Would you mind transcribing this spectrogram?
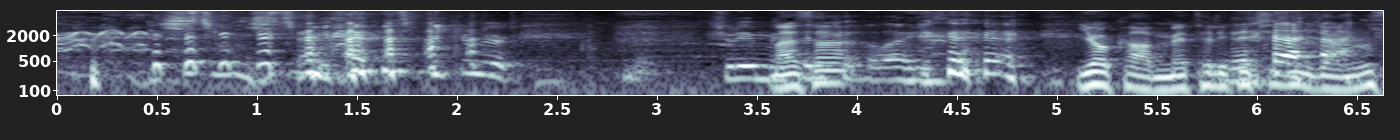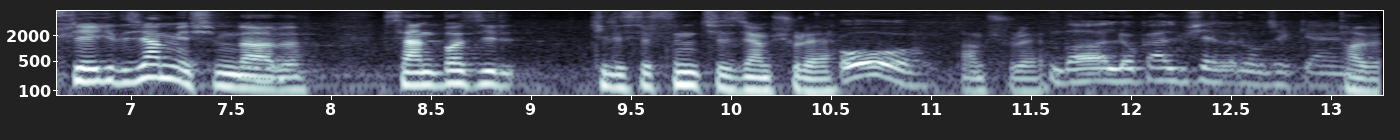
hiç, hiç, hiç, hiç fikrim yok. Şuraya Metallica sana- falan. Yok abi Metallica çizmeyeceğim. Rusya'ya gideceğim ya şimdi abi. Sen Bazil Kilisesi'ni çizeceğim şuraya. Oo, Tam şuraya. daha lokal bir şeyler olacak yani. Tabii.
